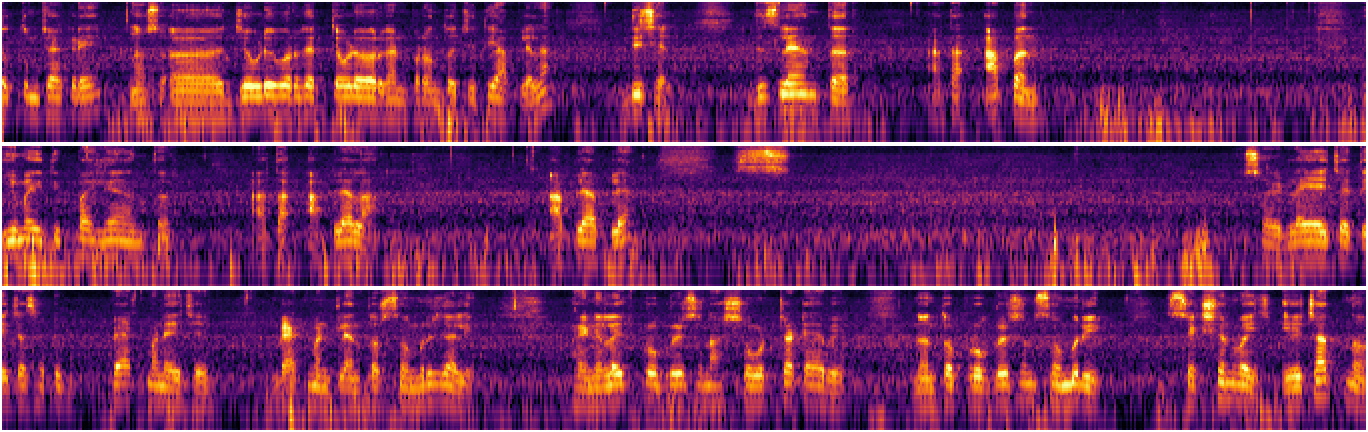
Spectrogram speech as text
तर तुमच्याकडे जेवढे वर्ग आहेत तेवढ्या वर्गांपर्यंतची ती आपल्याला दिसेल. दिसल्यानंतर आता आपण ही माहिती पाहिल्यानंतर आता आपल्याला आपल्या आपल्या साईडला यायचं आहे त्याच्यासाठी बॅक म्हणायचं आहे बॅक म्हटल्यानंतर समरी झाली. फायनलाइज प्रोग्रेशन हा शेवटचा टॅब आहे. नंतर प्रोग्रेशन समरी सेक्शन वाईज याच्यातनं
